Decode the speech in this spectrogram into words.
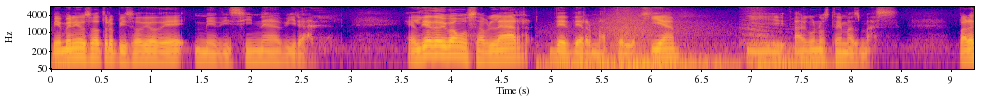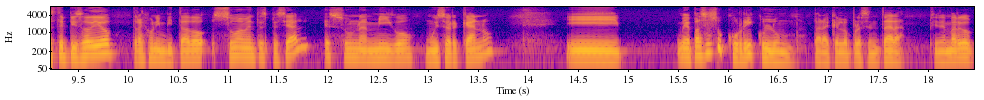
Bienvenidos a otro episodio de Medicina Viral. El día de hoy vamos a hablar de dermatología y algunos temas más. Para este episodio traje un invitado sumamente especial, es un amigo muy cercano y me pasó su currículum para que lo presentara. Sin embargo,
